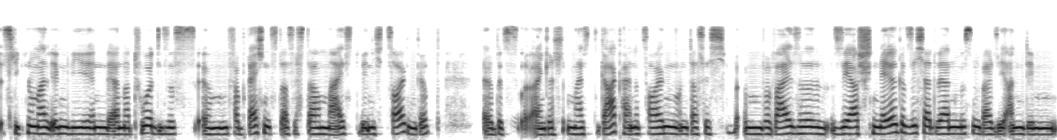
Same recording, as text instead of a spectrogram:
es liegt nun mal irgendwie in der Natur dieses ähm, Verbrechens, dass es da meist wenig Zeugen gibt, äh, bis eigentlich meist gar keine Zeugen und dass sich ähm, Beweise sehr schnell gesichert werden müssen, weil sie an dem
